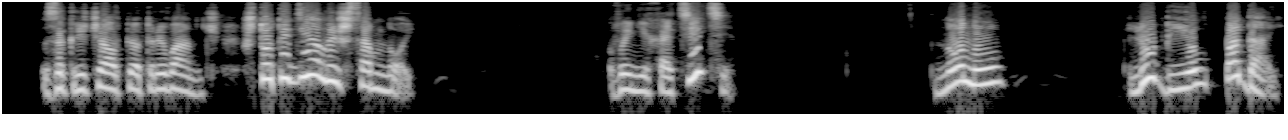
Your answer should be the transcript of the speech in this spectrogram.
— закричал Петр Иванович. — Что ты делаешь со мной? — Вы не хотите? Ну — Ну-ну. Любил, подай.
